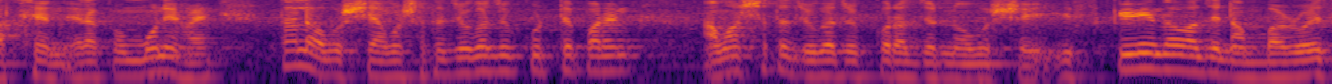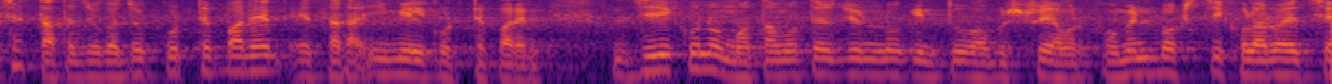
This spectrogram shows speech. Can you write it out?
আছেন এরকম মনে হয়, তাহলে অবশ্যই আমার সাথে যোগাযোগ করতে পারেন। আমার সাথে যোগাযোগ করার জন্য অবশ্যই স্ক্রিনে দেওয়া যে নাম্বার রয়েছে, তাতে যোগাযোগ করতে পারেন, এছাড়া ইমেল করতে পারেন। যে কোনো মতামতের জন্য কিন্তু অবশ্যই আমার কমেন্ট বক্সটি খোলা রয়েছে,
